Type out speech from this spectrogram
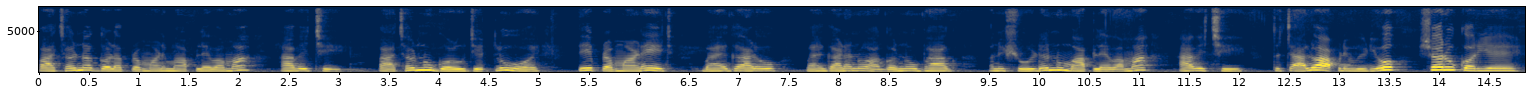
પાછળના ગળા પ્રમાણે માપ લેવામાં આવે છે. પાછળનું ગળું જેટલું હોય તે પ્રમાણે જ બાયગાળો, બાયગાળાનો આગળનો ભાગ અને શોલ્ડરનું માપ લેવામાં આવે છે. તો ચાલો આપણે વીડિયો શરૂ કરીએ.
